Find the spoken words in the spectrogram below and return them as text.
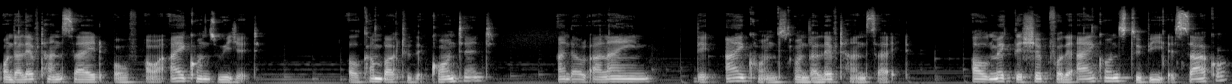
on the left hand side of our icons widget. I'll come back to the content and I'll align the icons on the left hand side. I'll make the shape for the icons to be a circle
